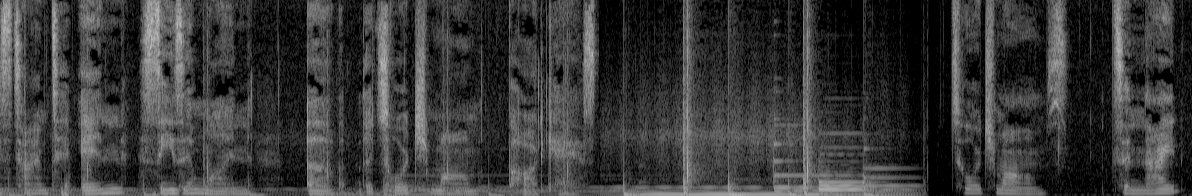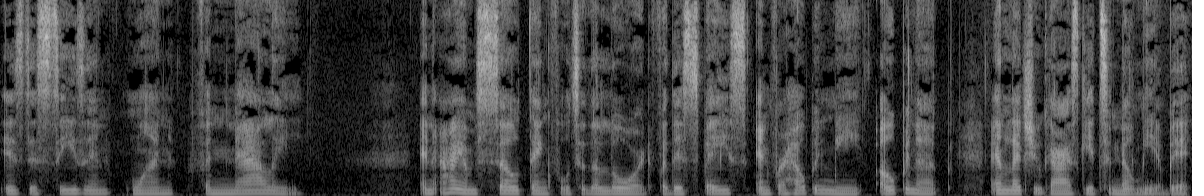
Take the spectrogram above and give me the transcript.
it's time to end season one of the Torch Mom podcast. Torch Moms, tonight is the season one finale. And I am so thankful to the Lord for this space and for helping me open up and let you guys get to know me a bit.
